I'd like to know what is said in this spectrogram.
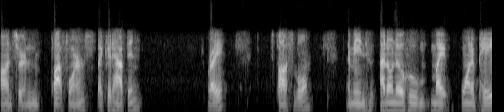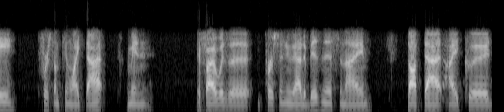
on certain platforms. That could happen, right? It's possible. I mean, I don't know who might want to pay for something like that. I mean, if I was a person who had a business and I thought that I could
